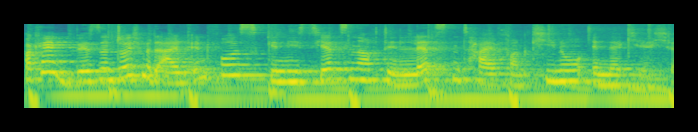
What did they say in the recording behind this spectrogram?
Okay, wir sind durch mit allen Infos. Genieß jetzt noch den letzten Teil von Kino in der Kirche.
